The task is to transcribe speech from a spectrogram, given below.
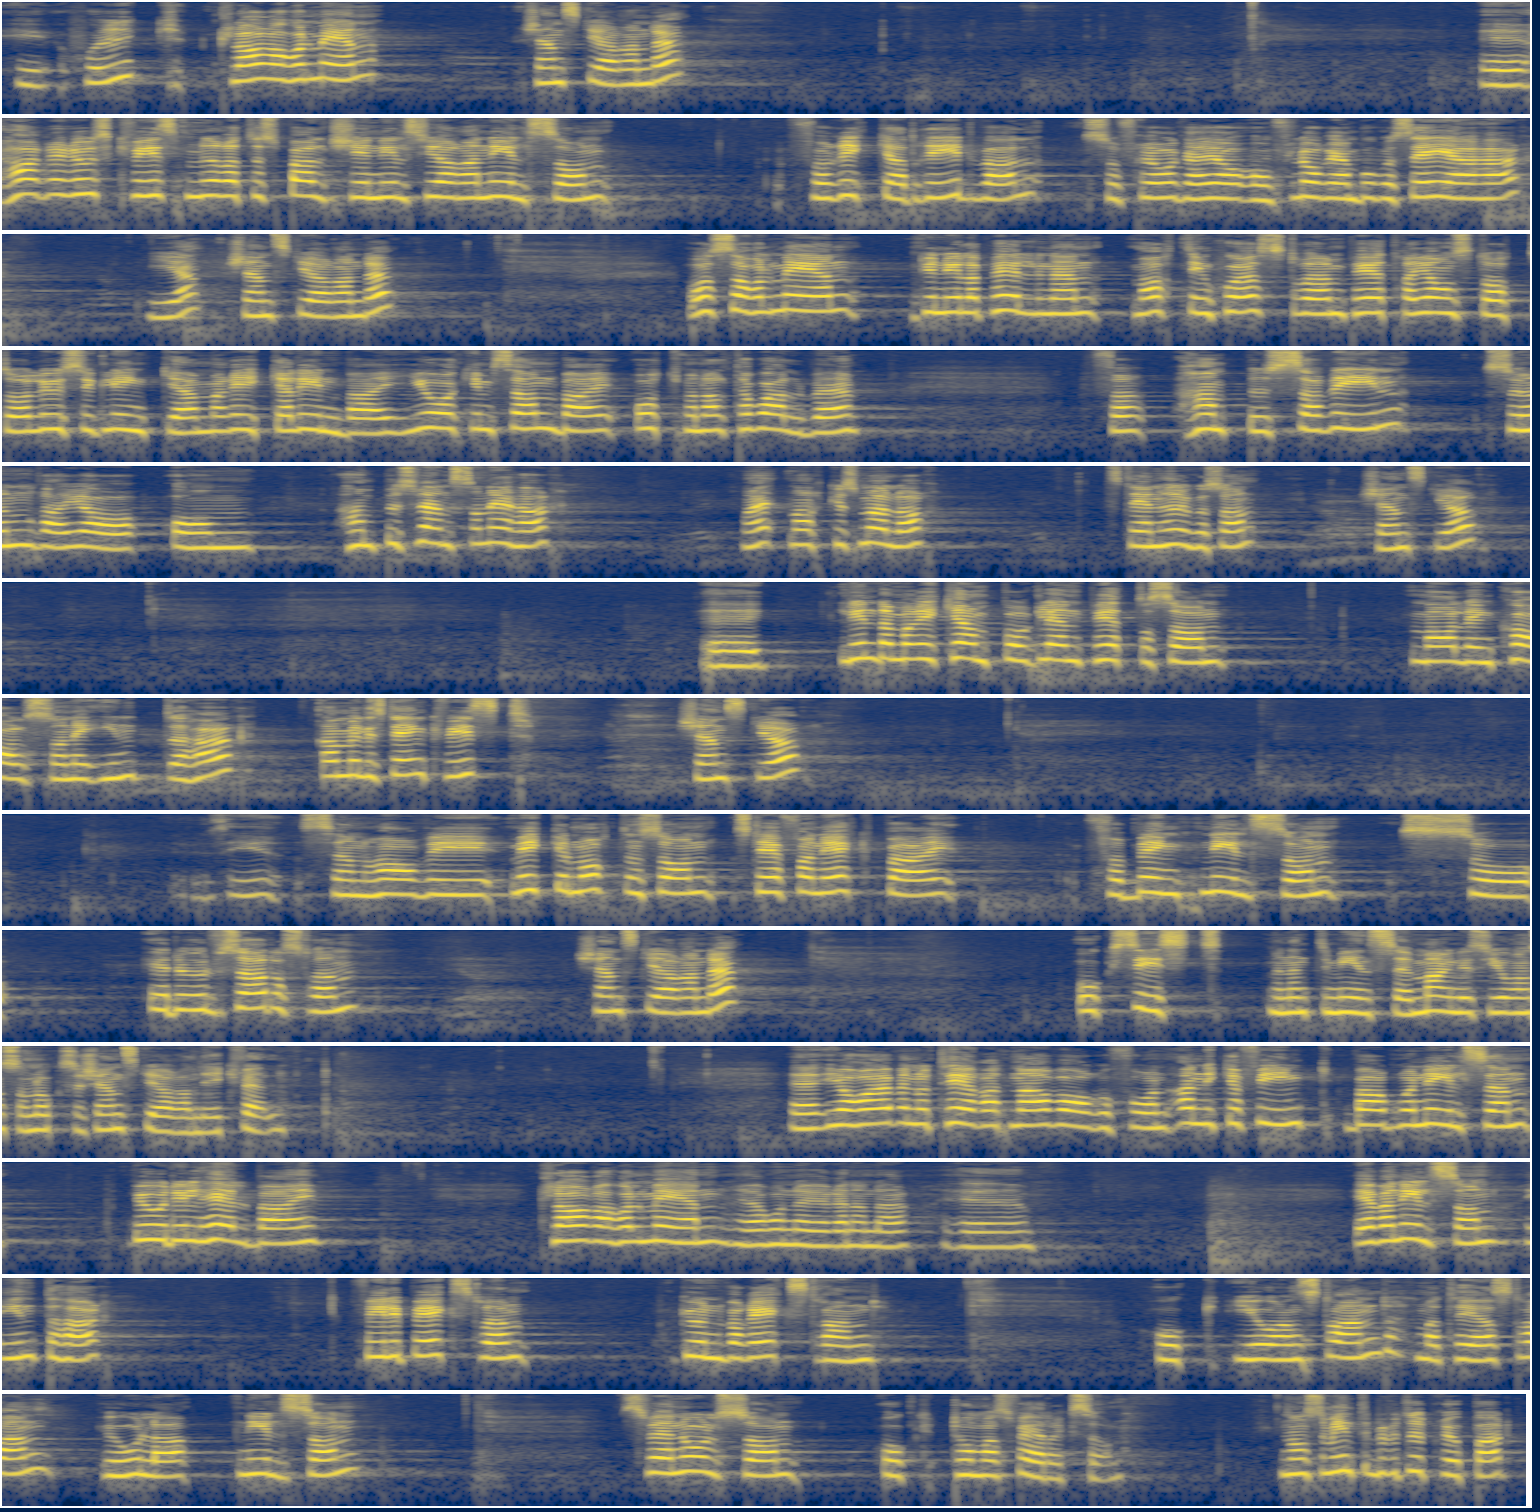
är sjuk. Klara Holmén, tjänstgörande. Eh, Harry Rosqvist, Myra Spalci, Nils-Göran Nilsson. För Rickard Ridvall så frågar jag om Florian Bobosea är här. Ja, tjänstgörande. Åsa Holmén, Gunilla Pellinen, Martin Sjöström, Petra Jansdotter, Lucy Glinka, Marika Lindberg, Joakim Sandberg, Ottman Altawalbe. För Hampus Savin så undrar jag om Hampus Svensson är här? Nej, Marcus Möller? Sten Hugosson? tjänstgör. Eh, Linda-Marie Kamper, Glenn Pettersson, Malin Karlsson är inte här. Amelie Stenqvist tjänstgör. Sen har vi Mikael Mortensson, Stefan Ekberg. För Bengt Nilsson så är det Ulf Söderström, tjänstgörande. Och sist men inte minst är Magnus Johansson också tjänstgörande ikväll. Eh, jag har även noterat närvaro från Annika Fink, Barbro Nielsen, Bodil Hellberg, Klara Holmén, ja hon är ju redan där. Eh, Eva Nilsson är inte här. Filip Ekström, Gunvar Ekstrand och Johan Strand, Mattias Strand, Ola Nilsson, Sven Olsson och Thomas Fredriksson. Någon som inte blivit uppropad?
